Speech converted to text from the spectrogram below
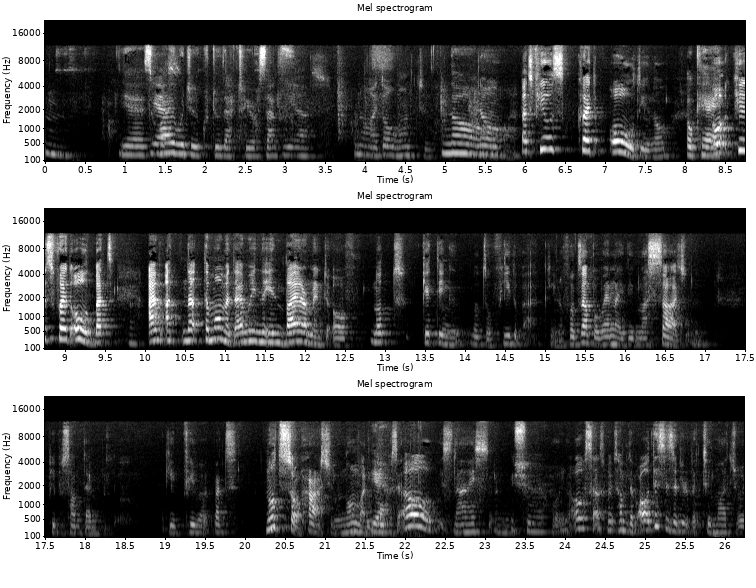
Mm. Yes. Yes. Why would you do that to yourself? Yes. No, I don't want to. No. No, that feels quite old, you know. Okay. Oh, it feels quite old, but I'm at, at the moment I'm in the environment of not getting lots of feedback. You know, for example, when I did massage, people sometimes give feedback, but not so harsh. You know, normally Yeah. people say, "Oh, it's nice," and, Sure. or, you know, "Oh, sometimes, sometimes, oh, this is a little bit too much," or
